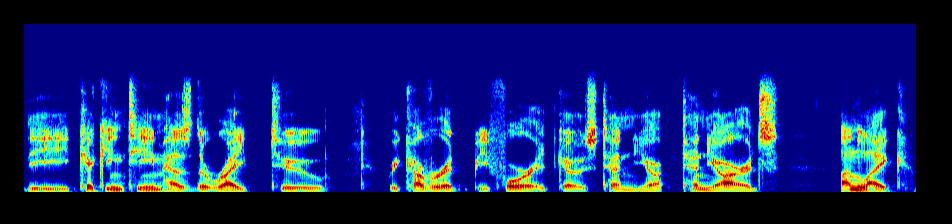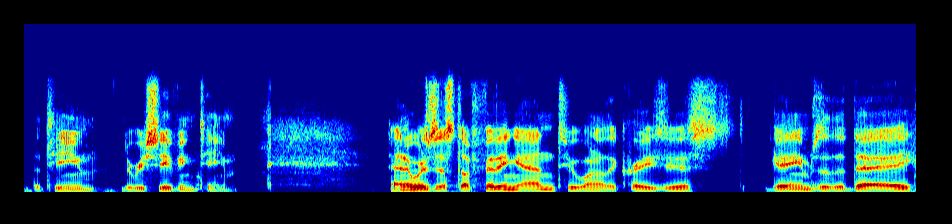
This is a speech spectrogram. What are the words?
the kicking team has the right to recover it before it goes 10, 10 yards, unlike the team, the receiving team. And it was just a fitting end to one of the craziest games of the day.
